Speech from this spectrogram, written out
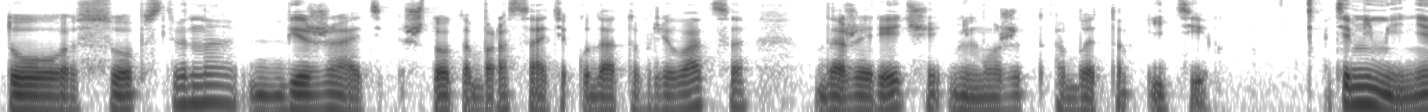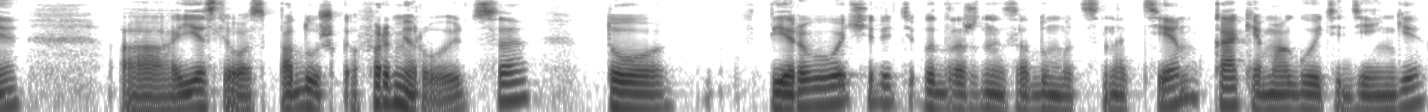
то, собственно, бежать, что-то бросать и куда-то вливаться, даже речи не может об этом идти. Тем не менее, а, если у вас подушка формируется, то в первую очередь вы должны задуматься над тем, как я могу эти деньги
